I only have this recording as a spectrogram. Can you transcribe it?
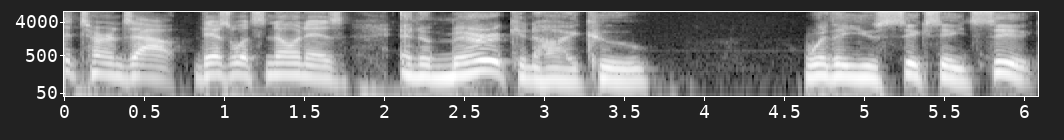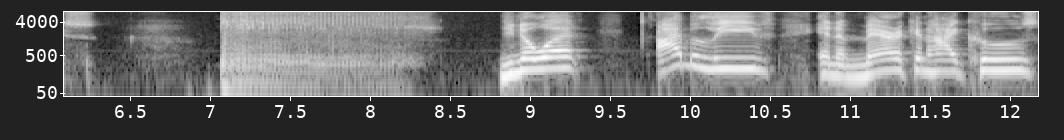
it turns out, there's what's known as an American haiku where they use 686. You know what? I believe in American haikus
